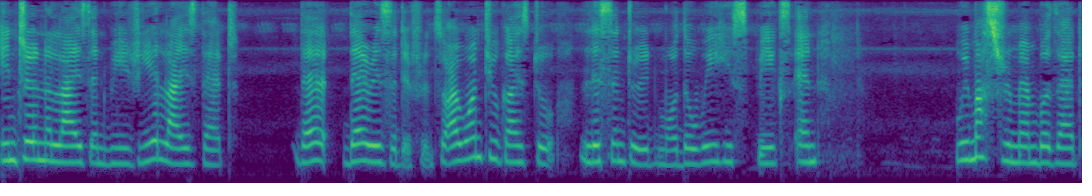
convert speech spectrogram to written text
internalize and we realize that there there is a difference. So i want you guys to listen to it more the way he speaks. And we must remember that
